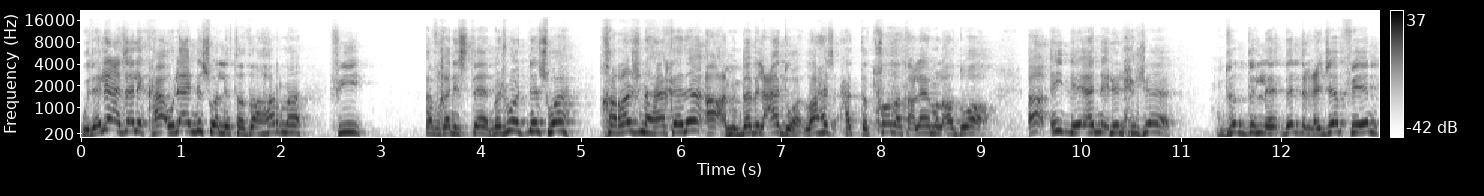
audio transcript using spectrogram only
ودليل ذلك هؤلاء النسوة اللي تظاهرن في أفغانستان. مجموعة نسوة خرجنا هكذا آه من باب العدوى. لاحظ حتى تسلط عليهم الأضواء. آه إيه لأن للحجاب. ضد ضد الحجاب فين؟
